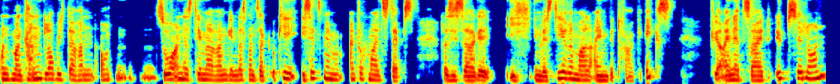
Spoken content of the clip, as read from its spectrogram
Und man kann, glaube ich, daran auch so an das Thema rangehen, dass man sagt, okay, ich setze mir einfach mal Steps, dass ich sage, ich investiere mal einen Betrag X für eine Zeit Y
